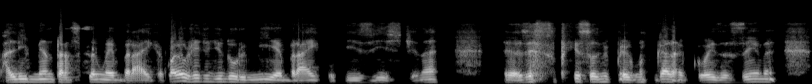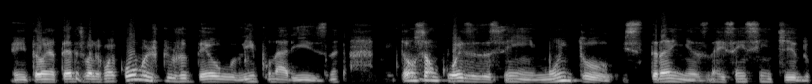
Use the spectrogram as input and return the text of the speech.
alimentação hebraica. Qual é o jeito de dormir hebraico que existe, né? É, às vezes as pessoas me perguntam cada coisa assim, né? Então até eles falam, como que o judeu limpa o nariz, né? Então são coisas assim muito estranhas, né? E sem sentido.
